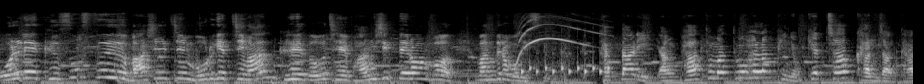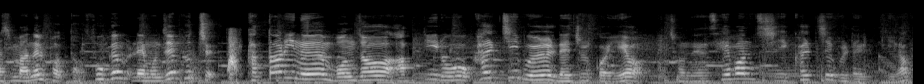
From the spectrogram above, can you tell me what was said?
원래 그 소스 맛일진 모르겠지만 그래도 제 방식대로 한번 만들어 보겠습니다 닭다리, 양파, 토마토, 할라피뇨, 케찹, 간장, 다진 마늘, 버터, 소금, 레몬즙, 후추. 닭다리는 먼저 앞뒤로 칼집을 내줄 거예요. 저는 세 번씩 칼집을 낼게요.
